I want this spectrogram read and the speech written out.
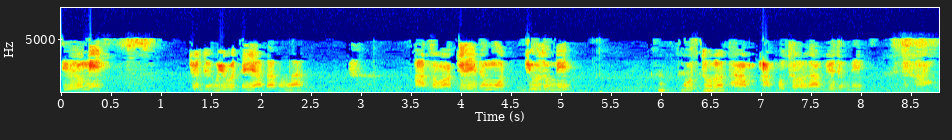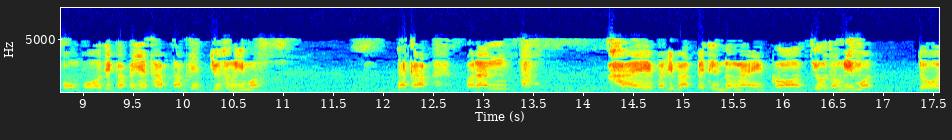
อยู่ตรงนี้ จนถึงวิวัฒญาณทำงานอาสวะกิเลสทั้งหมดอยู่ตรงนี้ครับ กุศลธรรมอกุศลธรรมอยู่ตรงนี้ องค์โพธิปัจจยธรรมสามเจ็ดอยู่ตรงนี้หมดนะครับ เพราะฉะนั้นใครปฏิบัติไปถึงตรงไหน ก็อยู่ตรงนี้หมด โดย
